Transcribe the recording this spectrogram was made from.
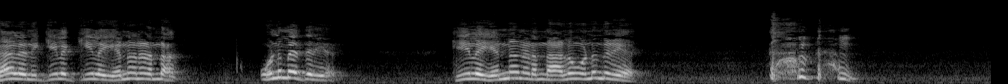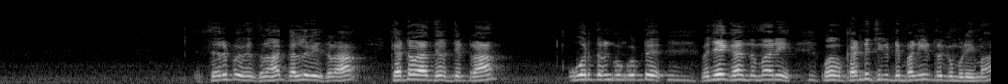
மேலே நீ கீழே கீழே என்ன நடந்தா ஒன்றுமே தெரியாது. கீழே என்ன நடந்தாலும் ஒன்றும் தெரியாது. செருப்பு வீசுறான் கல் வீசுறான் கெட்ட வார்த்தையை திட்டுறான் ஒவ்வொருத்தருக்கும் கூப்பிட்டு விஜயகாந்த் மாதிரி ஓ, கண்டிச்சுக்கிட்டு பண்ணிட்டு இருக்க முடியுமா?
